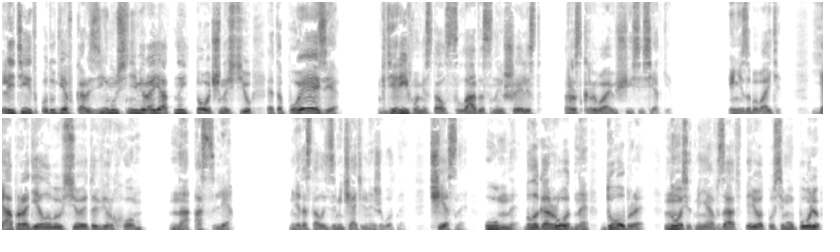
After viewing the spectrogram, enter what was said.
Летит по дуге в корзину с невероятной точностью. Это поэзия, где рифмами стал сладостный шелест раскрывающейся сетки. И не забывайте, я проделываю все это верхом на осле. Мне досталось замечательное животное, честное, умное, благородное, доброе, носит меня взад-вперед по всему полю,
